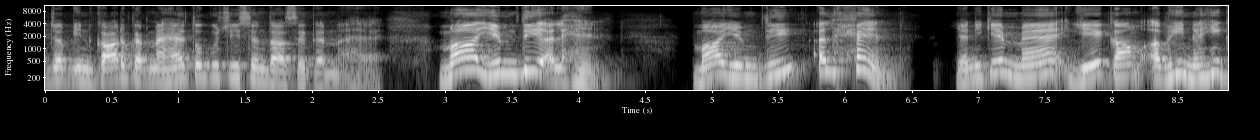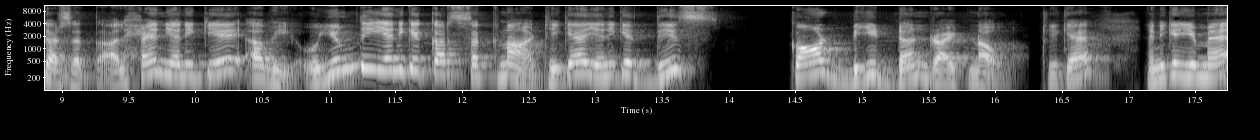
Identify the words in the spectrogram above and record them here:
जब इनकार करना है तो कुछ इस अंदाज से करना है। माँ यमदी अलहन, माँ यमदी अलहन। यानी कि मैं ये काम अभी नहीं कर सकता। अलहन यानी कि अभी यमदी यानी कि कर सकना, ठीक है? यानी कि this can't be done right now ठीक है? यानी कि ये मैं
